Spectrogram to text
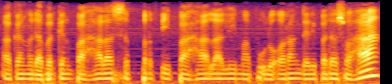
akan mendapatkan pahala seperti pahala 50 orang daripada soha,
